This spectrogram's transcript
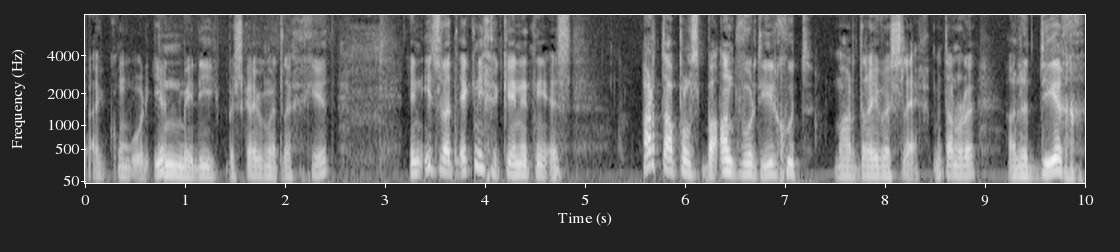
hy kom ooreen met die beskrywing wat hulle gegee het. En iets wat ek nie geken het nie is aardappels beantwoord hier goed, maar druiwe sleg. Met ander woorde, hulle deeg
